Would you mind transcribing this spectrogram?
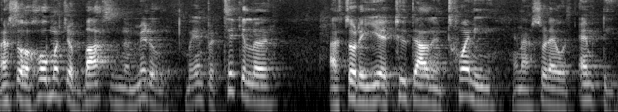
I saw a whole bunch of boxes in the middle. But in particular, I saw the year 2020 and I saw that it was empty.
